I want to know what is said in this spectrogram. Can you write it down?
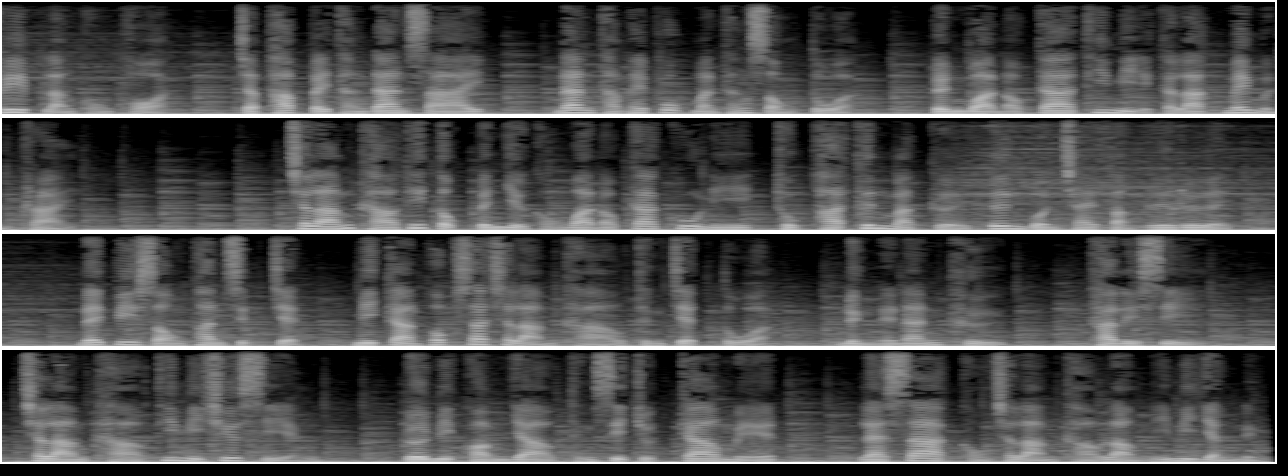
ครีบหลังของพอร์ตจะพับไปทางด้านซ้าย นั่นทำให้พวกมันทั้งสองตัว เป็นวานออก้าที่มีเอกลักษณ์ไม่เหมือนใคร ฉลามขาวที่ตกเป็นเหยื่อของวานออก้าคู่นี้ถูกพัดขึ้นมาเกยตื้นบนชายฝั่งเรื่อยๆ ในปี 2017 มีการพบซากฉลามขาวถึง 7 ตัว หนึ่งในนั้นคือคาลิซี ฉลามขาวที่มีชื่อเสียง โดยมีความยาวถึง 4.9 เมตร และซากของฉลามขาวเหล่านี้มีอย่างหนึ่ง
